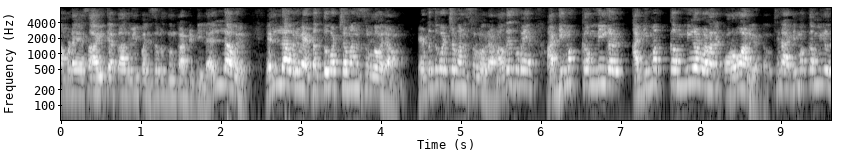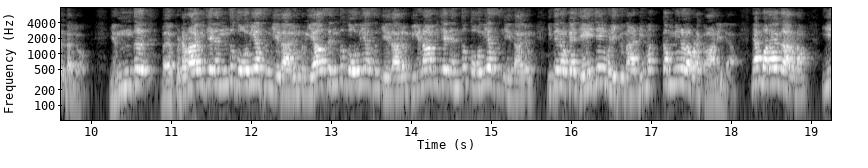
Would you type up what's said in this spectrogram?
നമ്മുടെ സാഹിത്യ അക്കാദമി പരിസരത്തൊന്നും കണ്ടിട്ടില്ല. എല്ലാവരും എല്ലാവരും ഇടതുപക്ഷ മനസ്സുള്ളവരാണ്. ഇടതുപക്ഷ മനസ്സുള്ളവരാണ്. അതേസമയം അടിമക്കമ്മികൾ അടിമക്കമ്മികൾ വളരെ കുറവാണ് കേട്ടോ. ചില അടിമക്കമ്മികൾ ഉണ്ടല്ലോ എന്ത് പിണറായി വിജയൻ എന്ത് തോന്നിയാസം ചെയ്താലും റിയാസ് എന്ത് തോന്നിയാസം ചെയ്താലും വീണ വിജയൻ എന്ത് തോന്നിയാസം ചെയ്താലും ഇതിനൊക്കെ ജയ് ജയ് വിളിക്കുന്ന അടിമക്കമ്മികൾ അവിടെ കാണില്ല. ഞാൻ പറയാൻ കാരണം ഈ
